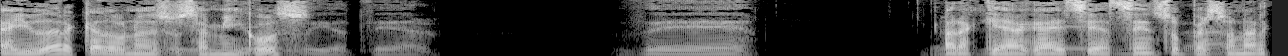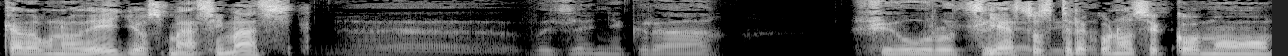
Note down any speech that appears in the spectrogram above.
ayudar a cada uno de sus amigos para que haga ese ascenso personal cada uno de ellos más y más. Y a esto se reconoce como,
